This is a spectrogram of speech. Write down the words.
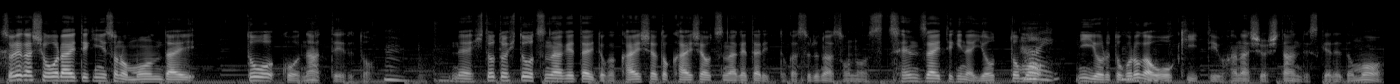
それが将来的にその問題とこうなっていると。うん。うんね、人と人をつなげたりとか会社と会社をつなげたりとかするのはその潜在的なヨットもはい。によるところが大きいっていう話をしたんですけれども、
